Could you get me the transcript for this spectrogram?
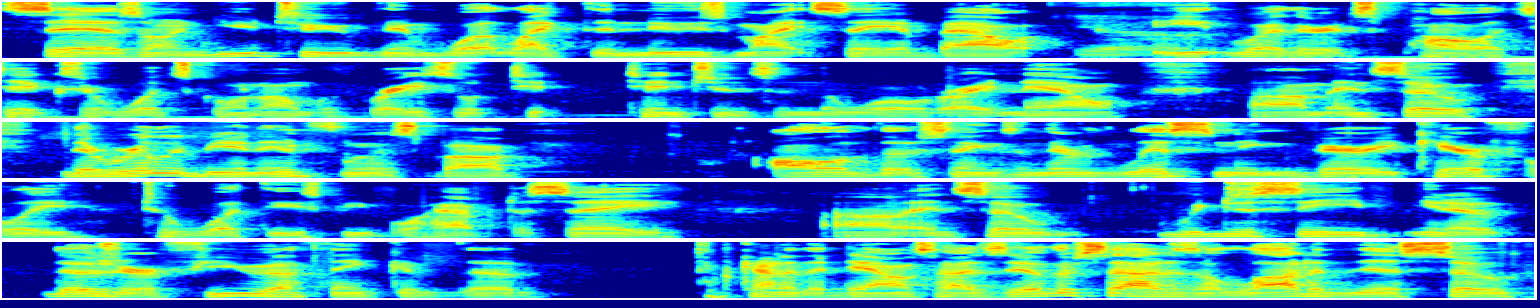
says on YouTube than what like the news might say about yeah. whether it's politics or what's going on with racial t- tensions in the world right now. Um, and so they're really being influenced by all of those things, and they're listening very carefully to what these people have to say. Uh, and so we just see, you know, those are a few, I think, of the kind of the downsides. The other side is a lot of this. So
